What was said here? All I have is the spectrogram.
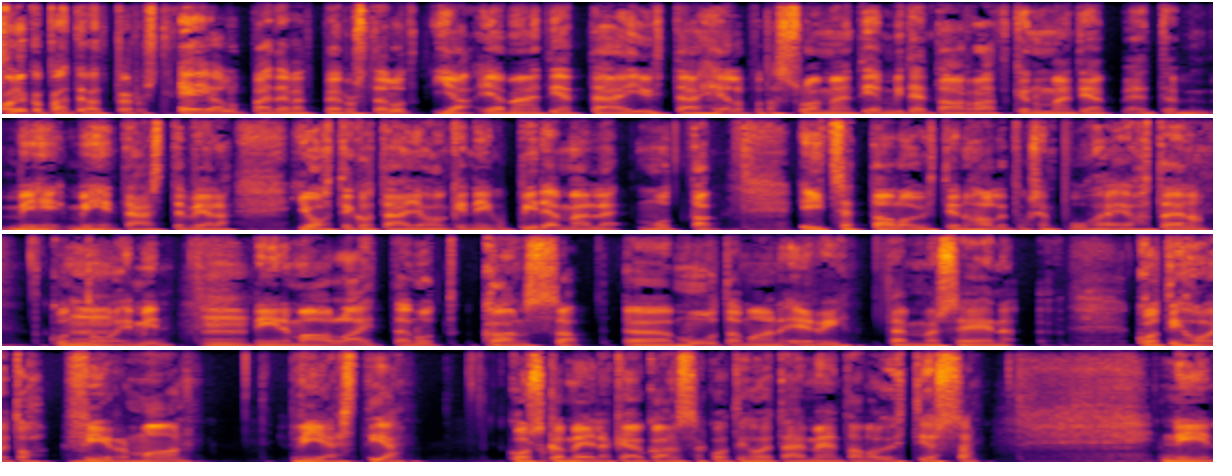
Oliko pätevät perustelut? Ei ollut pätevät perustelut, ja, ja mä en tiedä, tämä ei yhtään helpota sua. Mä en tiedä, miten tämä on ratkennut. Mä en tiedä, että mihin, mihin tämä sitten vielä, johtiko tämä johonkin niinku pidemmälle. Mutta itse taloyhtiön hallituksen puheenjohtajana, kun mm. toimin, mm. niin mä oon laittanut kanssa ö, muutamaan eri tämmöiseen kotihoitofirmaan viestiä, koska meillä käy kanssa kotihoitaja meidän taloyhtiössä. Niin,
